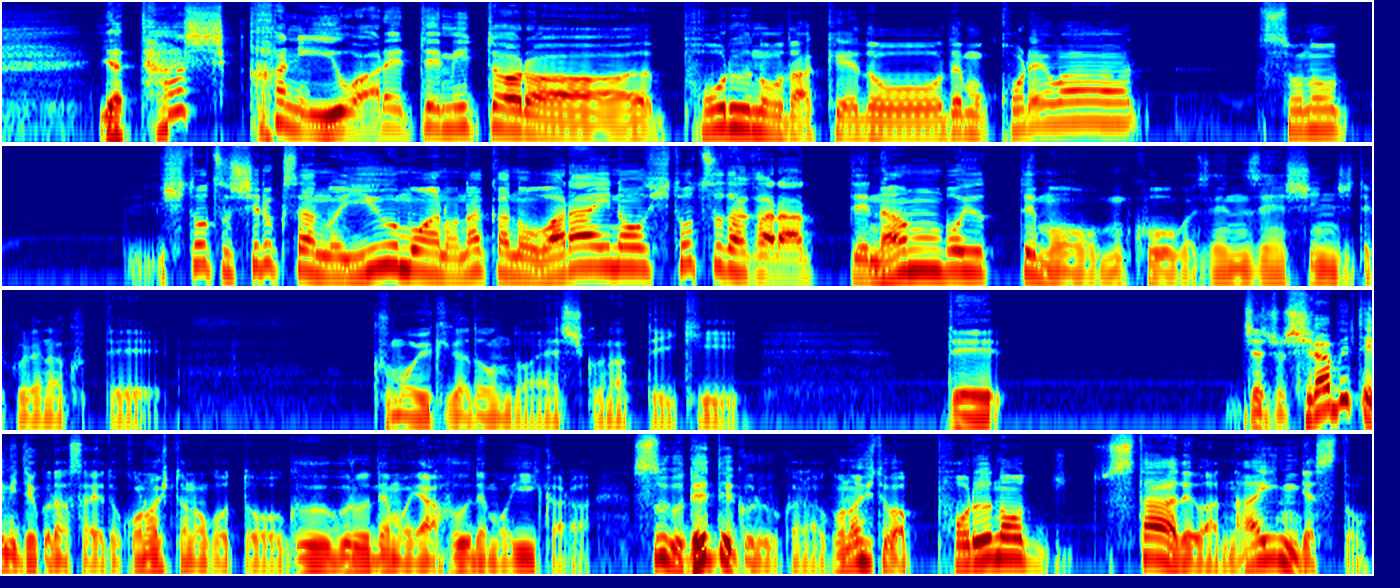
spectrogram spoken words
いや確かに言われてみたらポルノだけどでもこれはその一つシルクさんのユーモアの中の笑いの一つだからってなんぼ言っても向こうが全然信じてくれなくて雲行きがどんどん怪しくなっていきでじゃあ調べてみてくださいとこの人のことを。Google でも Yahoo でもいいから。すぐ出てくるから。この人はポルノスターではないんですと。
